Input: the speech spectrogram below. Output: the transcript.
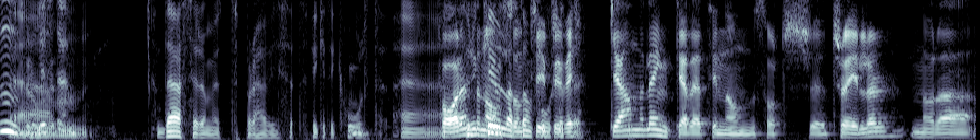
Mm, Eh, just det. Där ser de ut på det här viset, vilket är coolt. Eh, Var så det inte är kul någon som de typ i fortsätter. veckan länkade till någon sorts eh, trailer? Några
